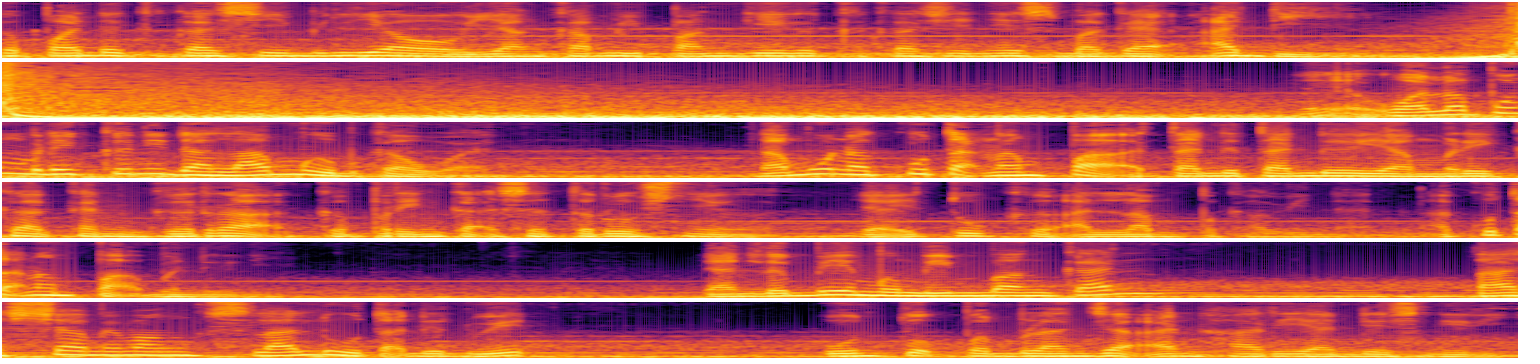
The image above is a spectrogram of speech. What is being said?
kepada kekasih beliau yang kami panggil kekasihnya sebagai Adi. Eh, walaupun mereka ni dah lama berkawan, namun aku tak nampak tanda-tanda yang mereka akan gerak ke peringkat seterusnya iaitu ke alam perkahwinan. Aku tak nampak benda ni. Dan lebih membimbangkan, Tasha memang selalu tak ada duit untuk perbelanjaan harian dia sendiri.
